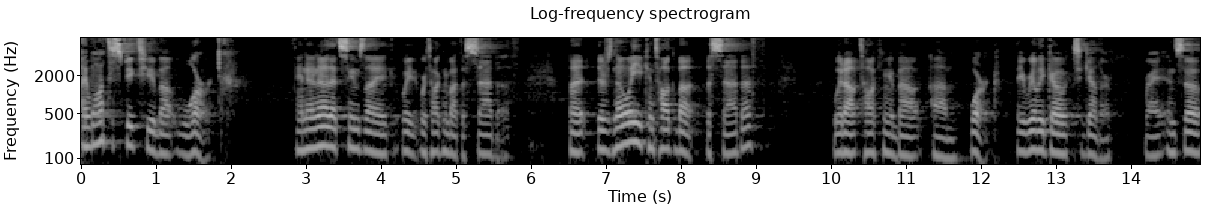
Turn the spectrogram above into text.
I want to speak to you about work. And I know that seems like, wait, we're talking about the Sabbath. But there's no way you can talk about the Sabbath without talking about um, work. They really go together, right? And so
